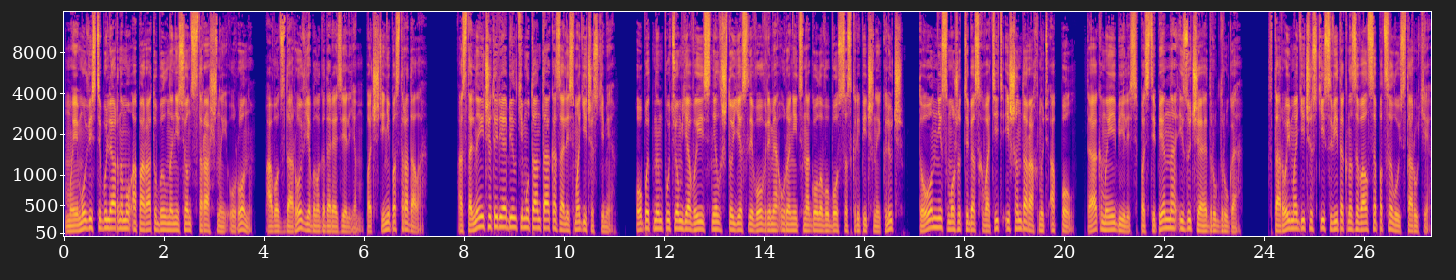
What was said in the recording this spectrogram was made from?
Моему вестибулярному аппарату был нанесен страшный урон, а вот здоровье, благодаря зельям, почти не пострадало. Остальные четыре обилки мутанта оказались магическими. Опытным путем я выяснил, что если вовремя уронить на голову босса скрипичный ключ, то он не сможет тебя схватить и шандарахнуть об пол. Так мы и бились, постепенно изучая друг друга. Второй магический свиток назывался «Поцелуй старухи».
